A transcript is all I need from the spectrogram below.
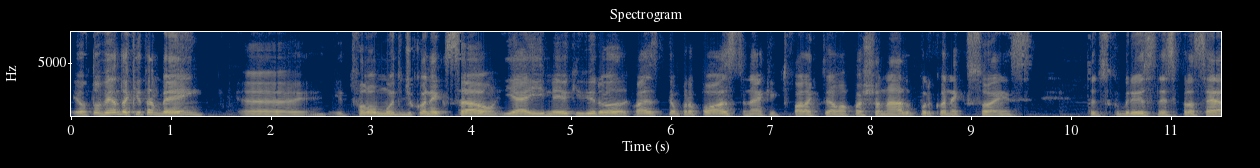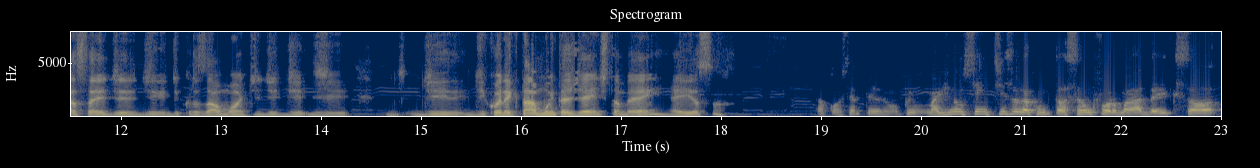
Eu tô vendo aqui também, uh, e tu falou muito de conexão, e aí meio que virou quase teu propósito, né? Que tu fala que tu é um apaixonado por conexões. Tu descobriu isso nesse processo aí de, de, de cruzar um monte de, de, de, de, de conectar muita gente também, é isso? Ah, com certeza. Imagina um cientista da computação formado aí que só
